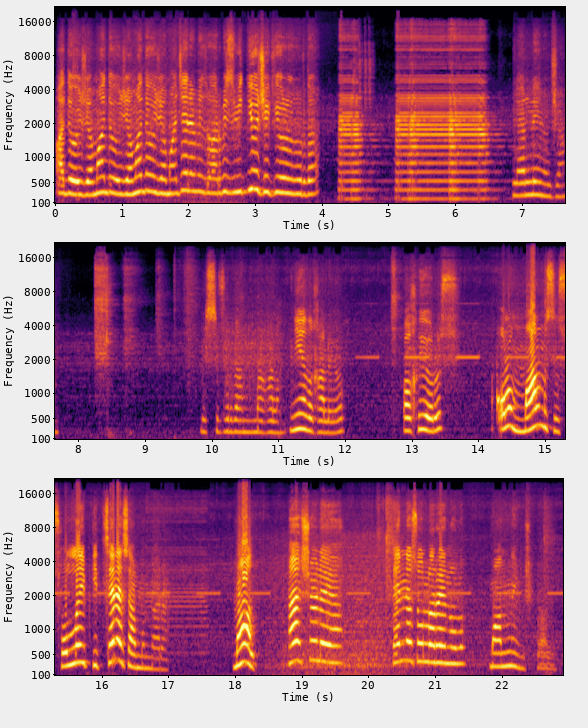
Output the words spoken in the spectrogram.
Hadi hocam hadi hocam hadi hocam acelemiz var. Biz video çekiyoruz burada. İlerleyin hocam. Bir sıfırdan bakalım. Niye de kalıyor? Bakıyoruz. Oğlum mal mısın? Sollayıp gitsene sen bunlara. Mal. Ha şöyle ya. Sen ne sollar oğlum? Mallıymış abi.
